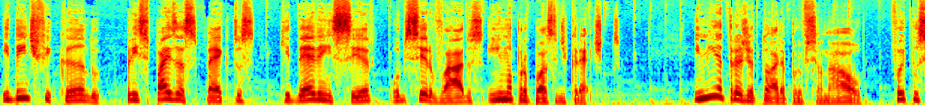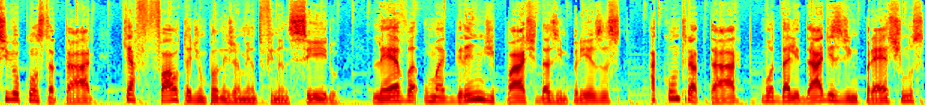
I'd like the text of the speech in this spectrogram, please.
identificando principais aspectos que devem ser observados em uma proposta de crédito. Em minha trajetória profissional, foi possível constatar que a falta de um planejamento financeiro leva uma grande parte das empresas a contratar modalidades de empréstimos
